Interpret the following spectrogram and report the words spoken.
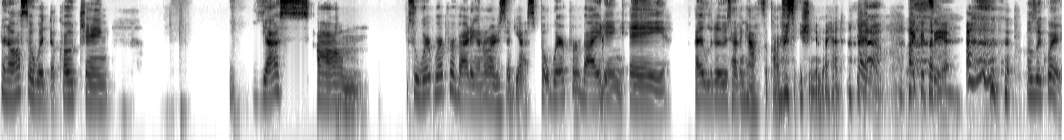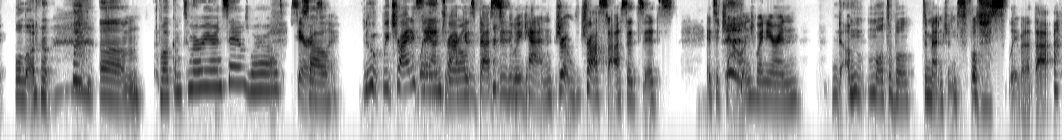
and also with the coaching, yes. Um, so we're, we're providing, I don't know I just said yes, but we're providing a I literally was having half the conversation in my head. I know. I could see it. I was like, wait, hold on. Um, welcome to Maria and Sam's world. Seriously. So, we try to stay on track world. as best as we can. Trust us. It's it's it's a challenge when you're in um, multiple dimensions. We'll just leave it at that.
